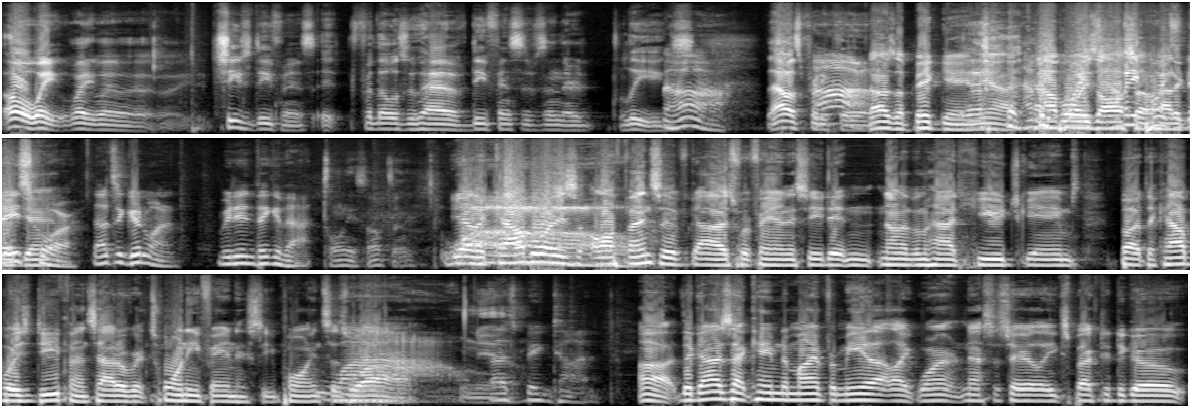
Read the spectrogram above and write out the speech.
Oh wait, wait, wait, wait, wait. Chiefs defense. It, for those who have defensives in their leagues, Ah. that was pretty Ah. cool. That was a big game. Yeah, How many Cowboys points- how many also points had a did they good game. score? That's a good one. We didn't think of that. Twenty something. Yeah, the Cowboys offensive guys for fantasy didn't. None of them had huge games, but the Cowboys defense had over twenty fantasy points as well. Wow. Yeah. That's big time. Uh, the guys that came to mind for me that like weren't necessarily expected to go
